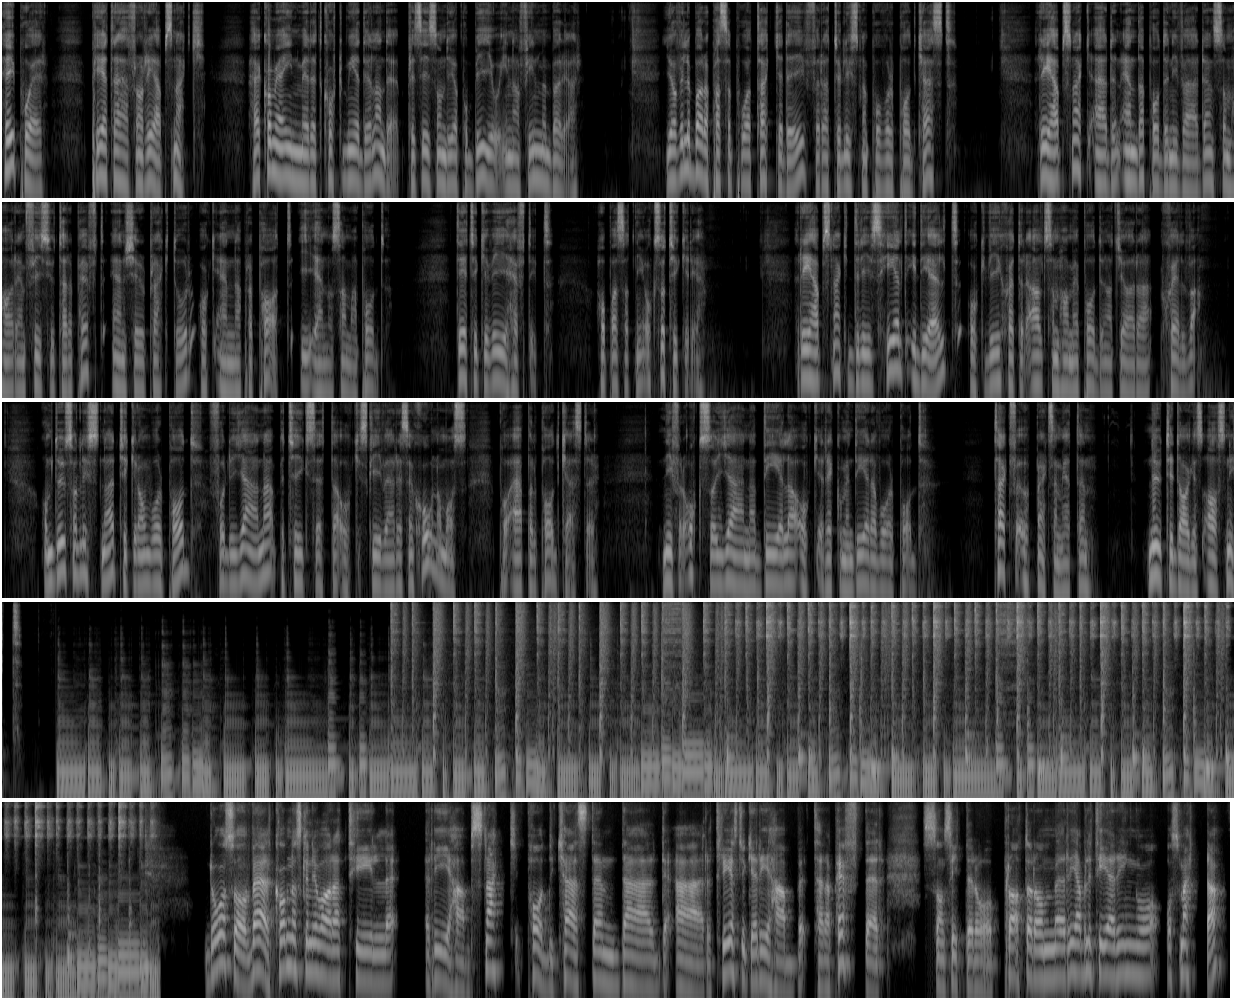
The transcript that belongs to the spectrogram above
Hej på er! Peter här från Rehabsnack. Här kommer jag in med ett kort meddelande, precis som du gör på bio innan filmen börjar. Jag ville bara passa på att tacka dig för att du lyssnar på vår podcast. Rehabsnack är den enda podden i världen som har en fysioterapeut, en kiropraktor och en naprapat i en och samma podd. Det tycker vi är häftigt. Hoppas att ni också tycker det. Rehabsnack drivs helt ideellt och vi sköter allt som har med podden att göra själva. Om du som lyssnar tycker om vår podd får du gärna betygsätta och skriva en recension om oss på Apple Podcaster. Ni får också gärna dela och rekommendera vår podd. Tack för uppmärksamheten. Nu till dagens avsnitt. Då så, välkomna ska ni vara till Rehabsnack, podcasten där det är tre stycken rehabterapeuter som sitter och pratar om rehabilitering och, och smärta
